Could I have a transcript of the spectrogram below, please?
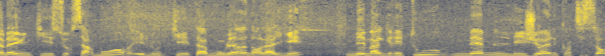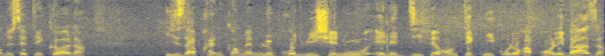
y en a une qui est sur Sarrebourg et l'autre qui est à Moulins dans l'Allier. Mais malgré tout, même les jeunes, quand ils sortent de cette école, ils apprennent quand même le produit chez nous et les différentes techniques. On leur apprend les bases,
